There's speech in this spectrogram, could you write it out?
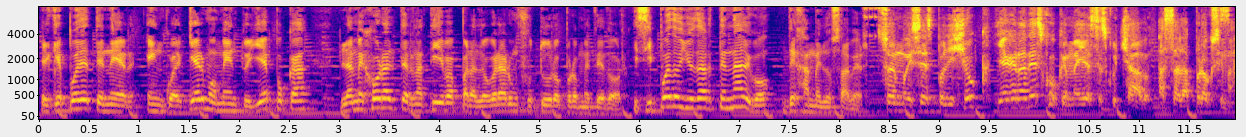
el que puede tener en cualquier momento y época la mejor alternativa para lograr un futuro prometedor. Y si puedo ayudarte en algo, déjamelo saber. Soy Moisés Polishuk y agradezco que me hayas escuchado. Hasta la próxima.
